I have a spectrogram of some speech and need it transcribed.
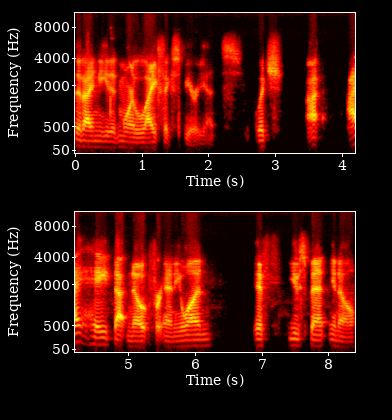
that I needed more life experience, which I I hate that note for anyone. If you spent, you know,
